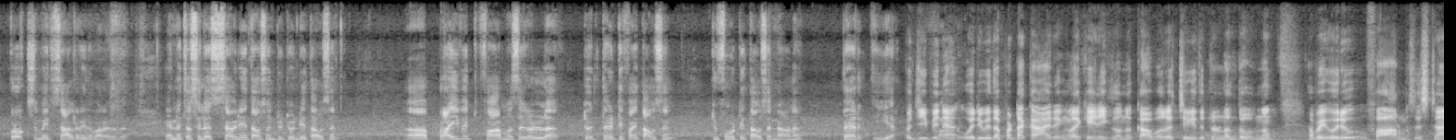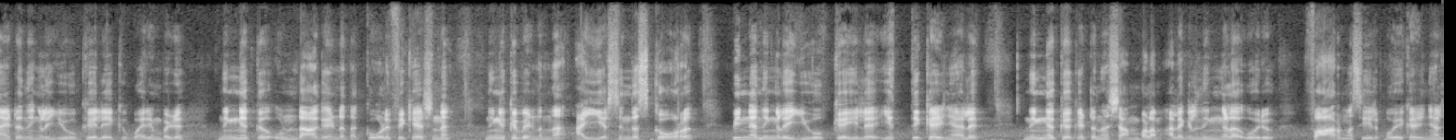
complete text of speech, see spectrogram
അപ്രോക്സിമേറ്റ് സാലറി എന്ന് പറയുന്നത്. എൻ എച്ച് എസിൽ seventy thousand to twenty thousand private ഫാർമസികളിൽ thirty five thousand to forty thousand ആണ്. പെർ ഇയർ അപ്പോൾ ജീപ്പിന് ഒരുവിധപ്പെട്ട കാര്യങ്ങളൊക്കെ എനിക്ക് തോന്നുന്നു കവർ ചെയ്തിട്ടുണ്ടെന്ന് തോന്നുന്നു. അപ്പോൾ ഒരു ഫാർമസിസ്റ്റായിട്ട് നിങ്ങൾ യു കെയിലേക്ക് വരുമ്പോൾ നിങ്ങൾക്ക് ഉണ്ടാകേണ്ടുന്ന ക്വാളിഫിക്കേഷന് നിങ്ങൾക്ക് വേണ്ടുന്ന ഐ എസിന്റെ സ്കോറ് പിന്നെ നിങ്ങൾ യു കെയിൽ എത്തിക്കഴിഞ്ഞാൽ നിങ്ങൾക്ക് കിട്ടുന്ന ശമ്പളം അല്ലെങ്കിൽ നിങ്ങൾ ഒരു ഫാർമസിയിൽ പോയി കഴിഞ്ഞാൽ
